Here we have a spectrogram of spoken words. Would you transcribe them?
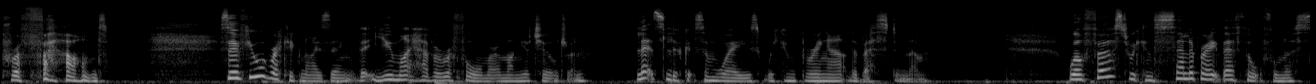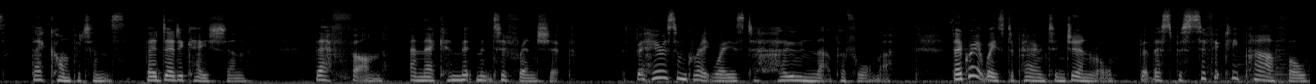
profound. So, if you're recognising that you might have a reformer among your children, let's look at some ways we can bring out the best in them. Well, first, we can celebrate their thoughtfulness, their competence, their dedication, their fun, and their commitment to friendship. But here are some great ways to hone that performer. They're great ways to parent in general, but they're specifically powerful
